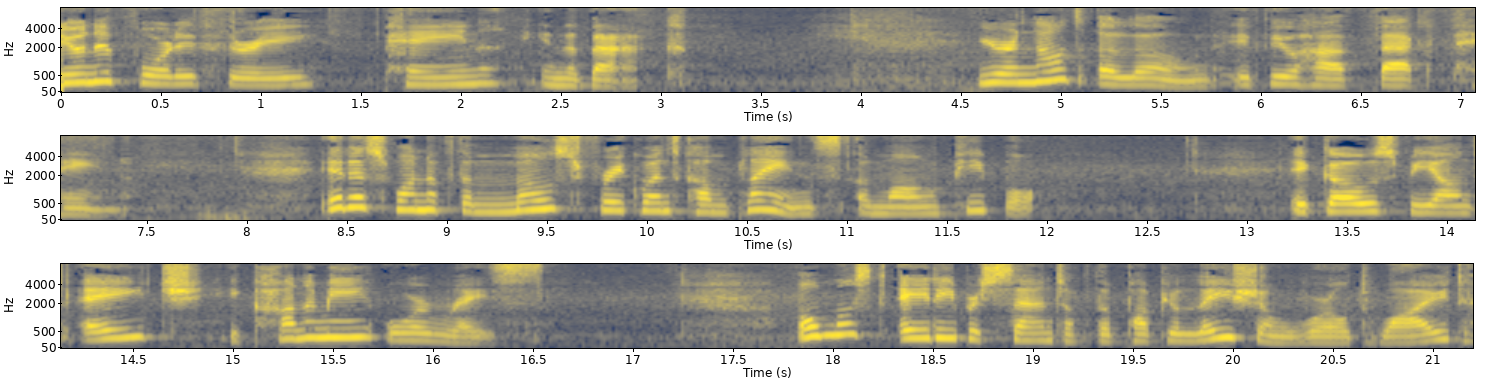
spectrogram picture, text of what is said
Unit 43 Pain in the Back. You're not alone if you have back pain. It is one of the most frequent complaints among people. It goes beyond age, economy, or race. Almost 80% of the population worldwide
